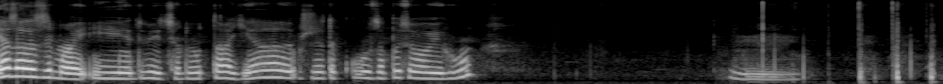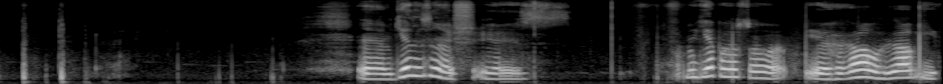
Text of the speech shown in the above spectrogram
Я зараз знімаю і дивіться, ну та я вже таку записував ігру. Е, я не знаю, що, е, ну я просто е, грав, грав і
